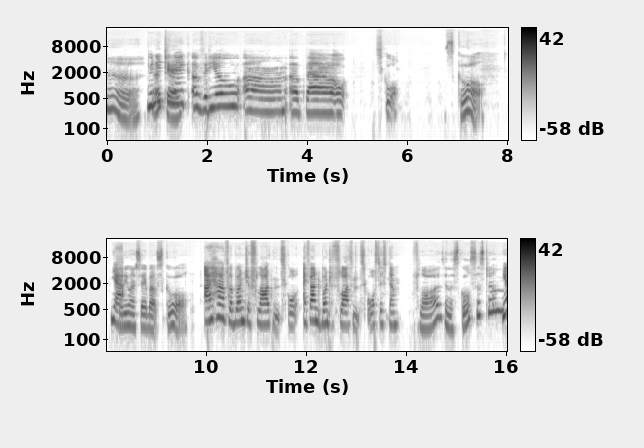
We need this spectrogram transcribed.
We need to make a video um about school. School. Yeah, What do you want to say about school? I have a bunch of flaws in the school. I found a bunch of flaws in the school system. Flaws in the school system? Yeah.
